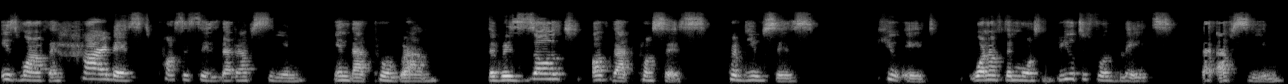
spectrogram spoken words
is one of the hardest processes that I've seen in that program. The result of that process produces Q8, one of the most beautiful blades that I've seen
